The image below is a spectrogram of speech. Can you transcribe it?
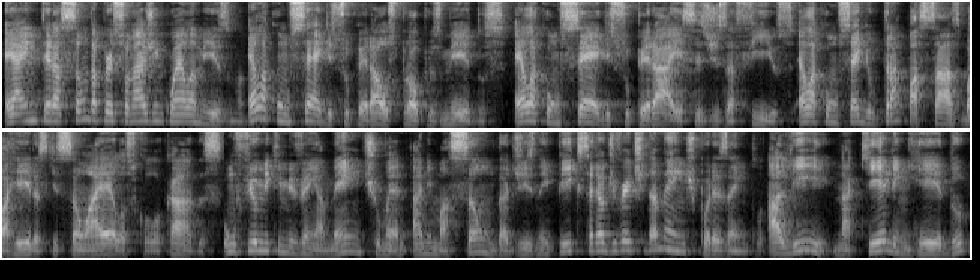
é a interação da personagem com ela mesma. Ela consegue superar os próprios medos? Ela consegue superar esses desafios? Ela consegue ultrapassar as barreiras que são a elas colocadas? Um filme que me vem à mente, uma animação da Disney Pixar, é o Divertidamente, por exemplo. Ali, naquele enredo,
